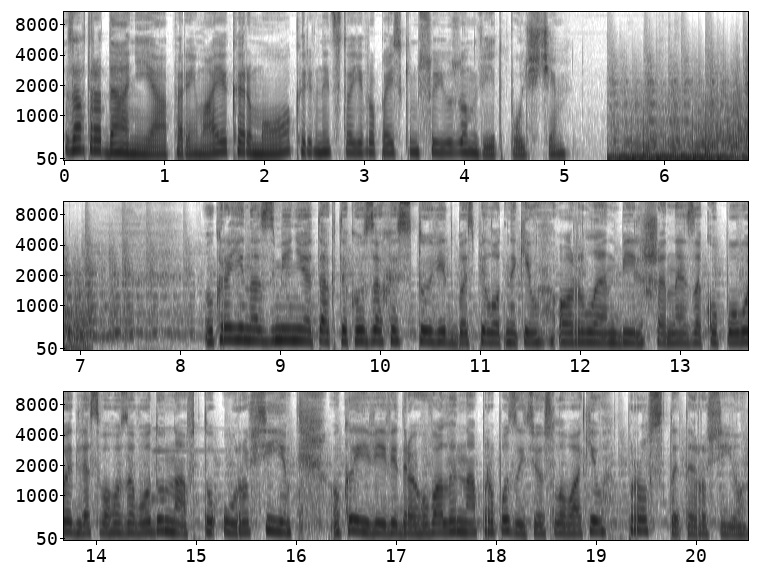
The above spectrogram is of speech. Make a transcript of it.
Завтра Данія переймає кермо керівництва Європейським Союзом від Польщі. Україна змінює тактику захисту від безпілотників. Орлен більше не закуповує для свого заводу нафту у Росії. У Києві відреагували на пропозицію словаків простити Росію.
